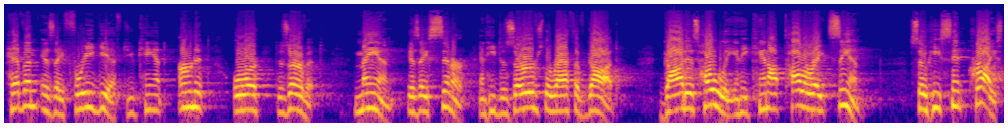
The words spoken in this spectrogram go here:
Heaven is a free gift. You can't earn it or deserve it. Man is a sinner and he deserves the wrath of God. God is holy and he cannot tolerate sin. So he sent Christ,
